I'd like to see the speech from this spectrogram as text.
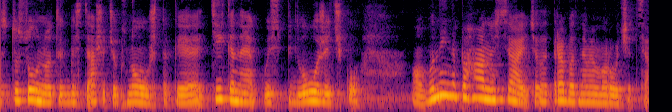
Стосовно цих блістяшечок, знову ж таки, тільки на якусь підложечку. Вони непогано сяють, але треба з ними морочитися.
